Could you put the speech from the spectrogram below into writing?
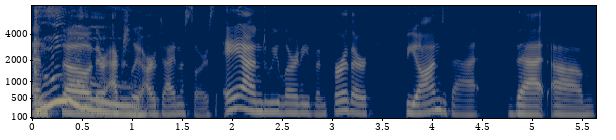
and so there actually Ooh. are dinosaurs and we learn even further beyond that that um,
